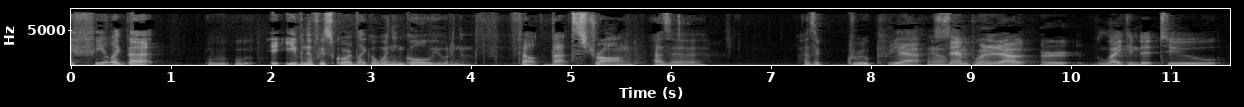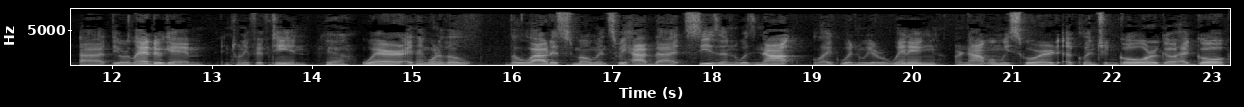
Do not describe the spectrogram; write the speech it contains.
I feel like that. w- w- even if we scored like a winning goal, we wouldn't have felt that strong as a as a group. Yeah. Yeah. Sam pointed out or likened it to uh, the Orlando game in 2015, Yeah, where I think one of the the loudest moments we had that season was not like when we were winning or not when we scored a clinching goal or a go ahead goal.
